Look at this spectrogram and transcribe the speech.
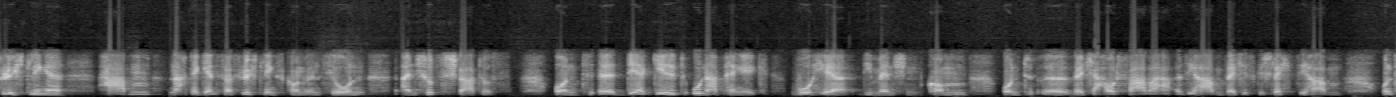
Flüchtlinge haben nach der Genfer Flüchtlingskonvention einen Schutzstatus und äh, der gilt unabhängig woher die Menschen kommen und äh, welche Hautfarbe sie haben, welches Geschlecht sie haben. Und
